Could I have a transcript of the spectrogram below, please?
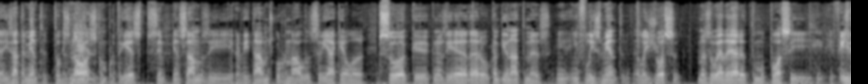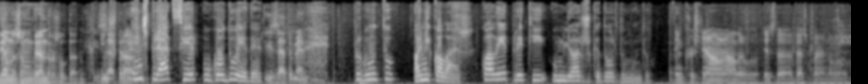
exatamente, todos nós, como portugueses, sempre pensámos e acreditávamos que o Ronaldo seria aquela pessoa que, que nos ia dar o campeonato, mas infelizmente aleijou-se. Mas o Éder tomou posse e, e, e deu-nos um grande resultado. Inesperado. Inesperado ser o gol do Éder. Exatamente. Pergunto ao Nicolás, qual é para ti o melhor jogador do mundo? I think Cristiano Ronaldo is the best player in the world.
